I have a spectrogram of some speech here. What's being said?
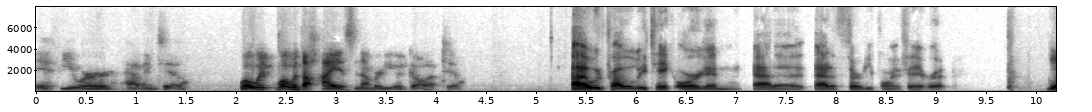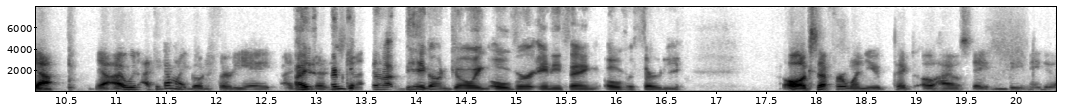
if you were having to? What would what would the highest number you would go up to? I would probably take Oregon at a at a thirty point favorite. Yeah, yeah. I would. I think I might go to 38. I I, think they're I'm just gonna. not big on going over anything over thirty, Oh, except for when you picked Ohio State and beat me doing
